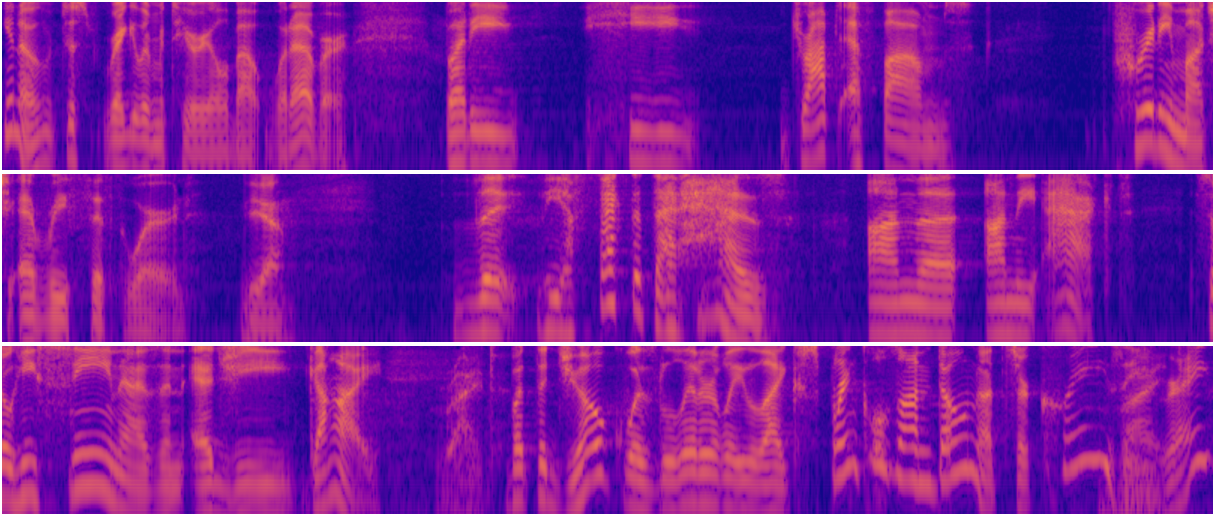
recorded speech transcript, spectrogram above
you know, just regular material about whatever, but he he dropped f bombs pretty much every fifth word yeah. the the effect that that has on the on the act. So he's seen as an edgy guy. Right. But the joke was literally like sprinkles on donuts are crazy, Right. right?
